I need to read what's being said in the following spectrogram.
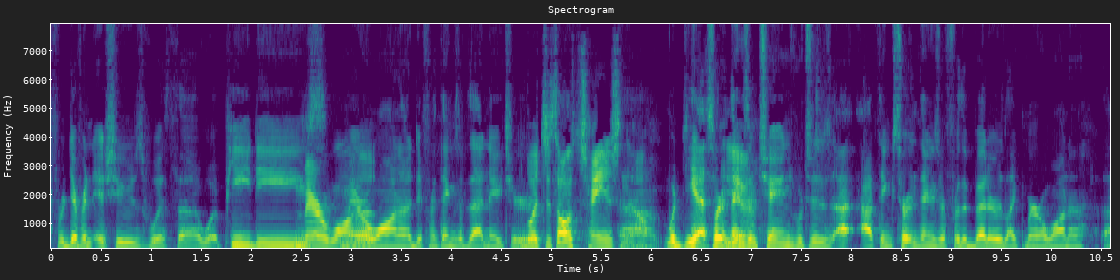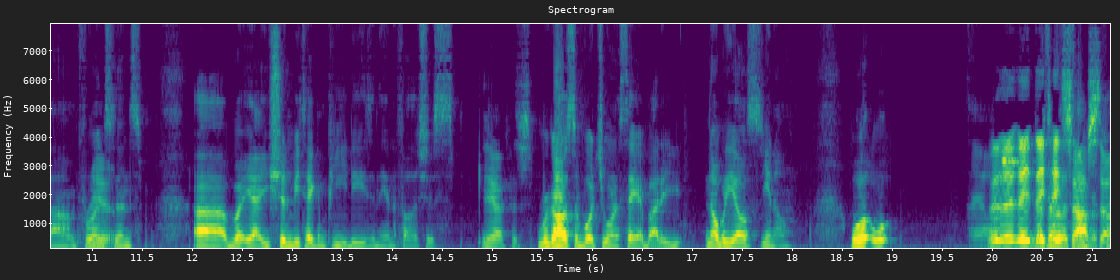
for different issues with uh, what PEDs, Marijuana. marijuana, different things of that nature. Which it's all changed now. Uh, what, yeah, certain things have changed, which is I, I think certain things are for the better, like marijuana, um, for Yeah. instance. Uh, but yeah, you shouldn't be taking PEDs in the NFL. It's just yeah, 'cause regardless of what you want to say about it, you, nobody else, you know. Well, well, yeah, they, they, they take some stuff.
